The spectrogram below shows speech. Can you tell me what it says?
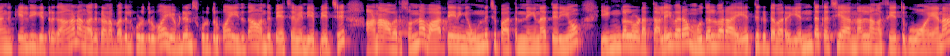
நாங்கள் கேள்வி கேட்டிருக்காங்க. நாங்கள் அதுக்கான பதில் கொடுத்துருக்கோம் எவிடன்ஸ் கொடுத்துருக்கோம். இதுதான் வந்து பேச வேண்டிய பேச்சு. ஆனால் அவர் சொன்ன வார்த்தையை நீங்கள் உன்னிச்சு பார்த்துருந்தீங்கன்னா தெரியும். எங்களோட தலைவரை முதல்வராக ஏற்றுக்கிட்ட வர எந்த கட்சியாக இருந்தாலும் நாங்கள் சேர்த்துக்குவோம். ஏன்னா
